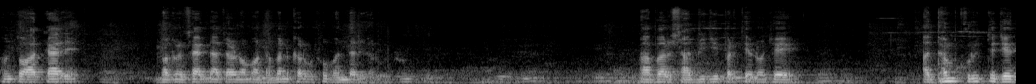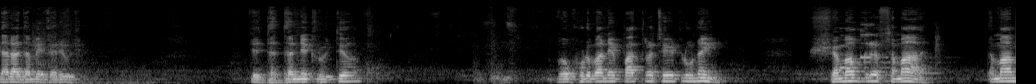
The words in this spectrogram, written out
હું તો અત્યારે ભગવાન સાહેબના ચરણોમાં નમન કરું છું, વંદન કરું છું. બાબર સાધ્વીજી પ્રત્યેનો જે અધમ કૃત્ય જે ધરાધમે કર્યું છે જે ધન્ય કૃત્ય વખોડવાને પાત્ર છે એટલું નહીં. સમગ્ર સમાજ, તમામ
